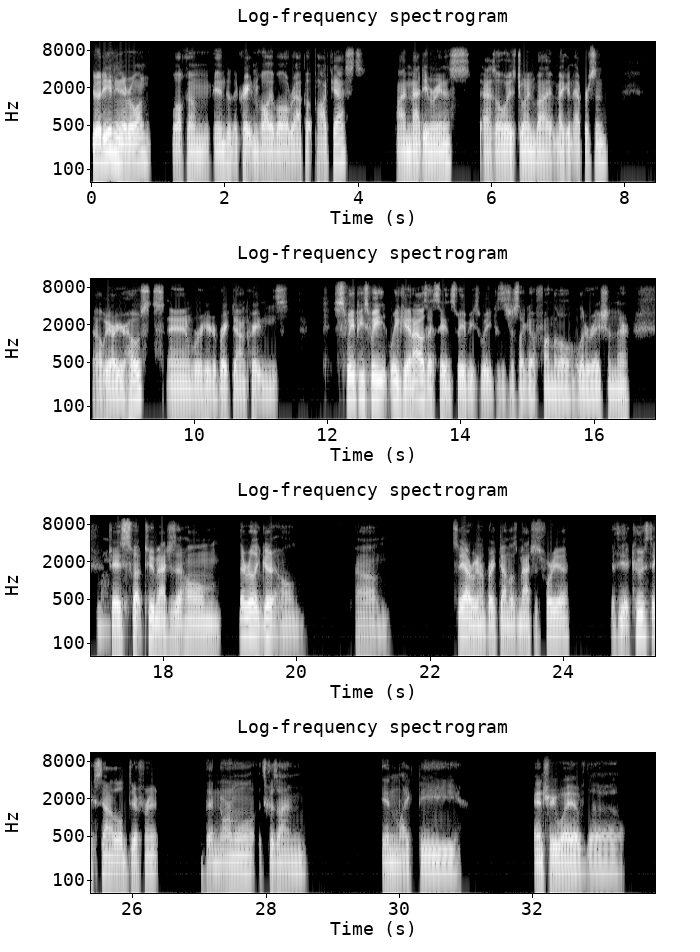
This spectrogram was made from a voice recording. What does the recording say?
Good evening, everyone. Welcome into the Creighton Volleyball Wrap Up Podcast. I'm Matt DeMarinis, as always, joined by Megan Epperson. Uh, we are your hosts, and we're here to break down Creighton's sweepy sweet weekend. I was like saying sweepy sweet because it's just like a fun little alliteration there. Jays swept two matches at home. They're really good at home. Um, so yeah, we're gonna break down those matches for you. If the acoustics sound a little different than normal, it's because I'm in like the entryway of the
